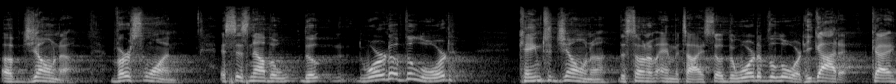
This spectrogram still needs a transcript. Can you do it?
of Jonah. Verse 1, it says, Now the, the word of the Lord came to Jonah, the son of Amittai. So the word of the Lord, he got it, okay?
